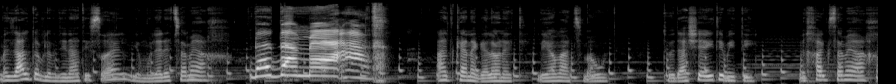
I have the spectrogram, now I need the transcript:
מזל טוב למדינת ישראל, יום הולדת שמח. שמח! עד כאן הגלונת ליום העצמאות. תודה שהייתם איתי, וחג שמח.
